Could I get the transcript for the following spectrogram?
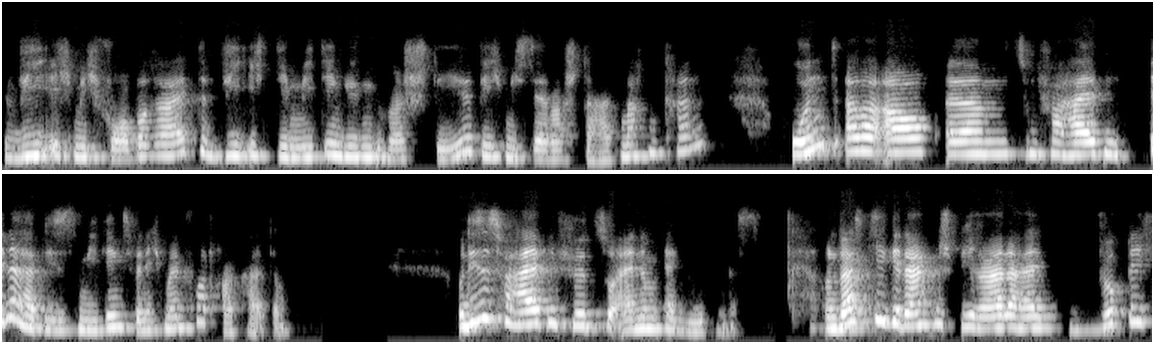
wie ich mich vorbereite, wie ich dem Meeting gegenüberstehe, wie ich mich selber stark machen kann. Und aber auch ähm, zum Verhalten innerhalb dieses Meetings, wenn ich meinen Vortrag halte. Und dieses Verhalten führt zu einem Ergebnis. Und was die Gedankenspirale halt wirklich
